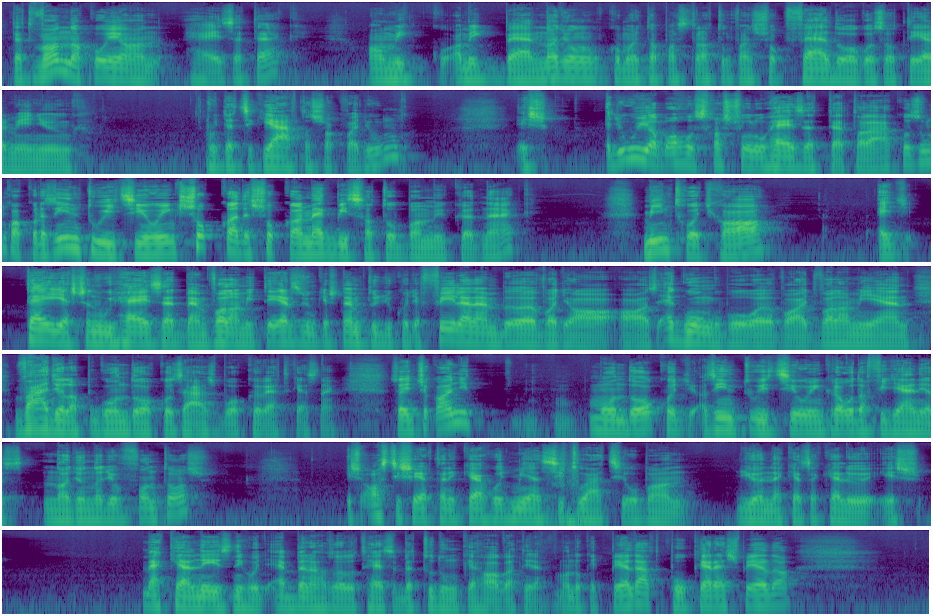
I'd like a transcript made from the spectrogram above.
Tehát vannak olyan helyzetek, amik, amikben nagyon komoly tapasztalatunk van, sok feldolgozott élményünk, úgy tetszik, jártasak vagyunk, és egy újabb, ahhoz hasonló helyzettel találkozunk, akkor az intuícióink sokkal, de sokkal megbízhatóbban működnek, mint hogyha egy teljesen új helyzetben valamit érzünk, és nem tudjuk, hogy a félelemből, vagy a, az egónkból, vagy valamilyen vágyalapú gondolkozásból következnek. Szóval én csak annyit mondok, hogy az intuícióinkra odafigyelni az nagyon-nagyon fontos, és azt is érteni kell, hogy milyen szituációban jönnek ezek elő, és meg kell nézni, hogy ebben az adott helyzetben tudunk-e hallgatni. Mondok egy példát, pókeres példa.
